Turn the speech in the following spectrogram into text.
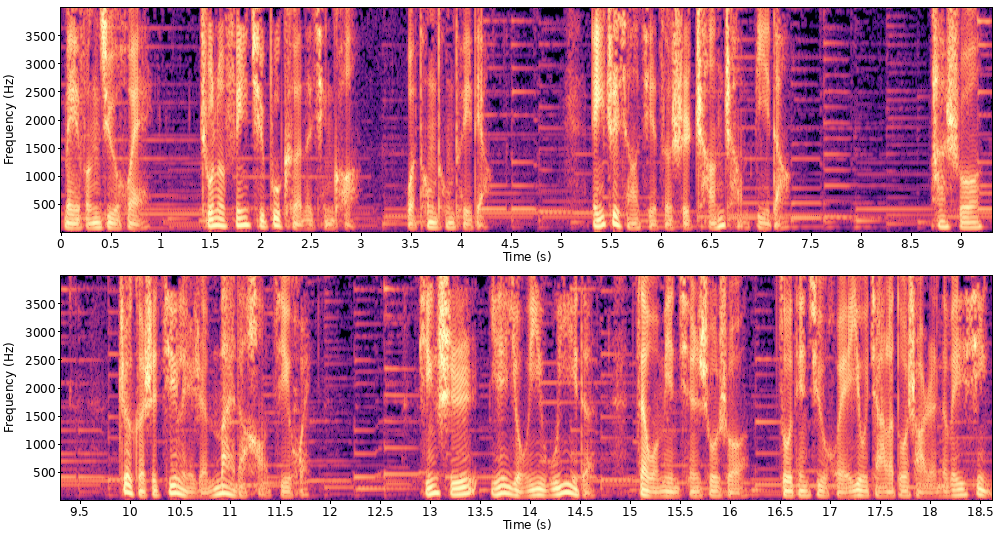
每逢聚会，除了非去不可的情况，我通通推掉。H 小姐则是场场必到。她说：“这可是积累人脉的好机会。”平时也有意无意的在我面前说说昨天聚会又加了多少人的微信，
